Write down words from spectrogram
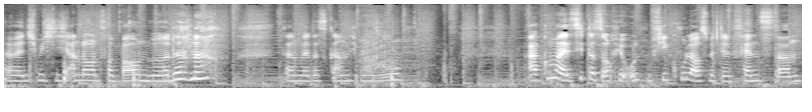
Ja, wenn ich mich nicht andauernd verbauen würde, ne? Dann wäre das gar nicht mal so. Ah, guck mal, jetzt sieht das auch hier unten viel cooler aus mit den Fenstern.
